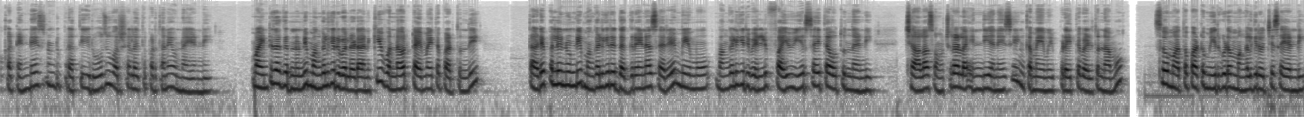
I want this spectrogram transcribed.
ఒక టెన్ డేస్ నుండి ప్రతిరోజు వర్షాలు అయితే పడతానే ఉన్నాయండి. మా ఇంటి దగ్గర నుండి మంగళగిరి వెళ్ళడానికి వన్ అవర్ టైం అయితే పడుతుంది. తాడేపల్లి నుండి మంగళగిరి దగ్గరైనా సరే మేము మంగళగిరి వెళ్ళి ఫైవ్ ఇయర్స్ అయితే అవుతుందండి. చాలా సంవత్సరాలు అయింది అనేసి ఇంకా మేము ఇప్పుడైతే వెళ్తున్నాము. సో మాతో పాటు మీరు కూడా మంగళగిరి వచ్చేసేయండి.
